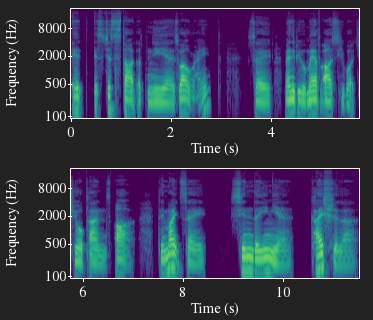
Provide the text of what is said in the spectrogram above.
it is just the start of the new year as well, right? So many people may have asked you what your plans are. They might say, 新的一年开始了，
